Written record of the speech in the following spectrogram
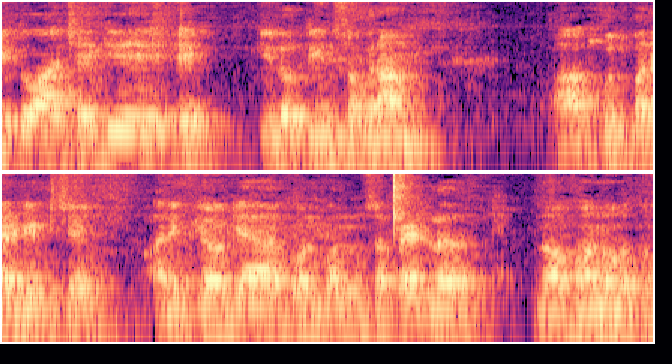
એક તો આ છે કે એક કિલો તીનસો ગ્રામ આ ખુદ પણ એડિક્ટ છે. અને ક્યાં ક્યાં કોણ કોણ સા પેડલર નો આપવાનો હતો?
